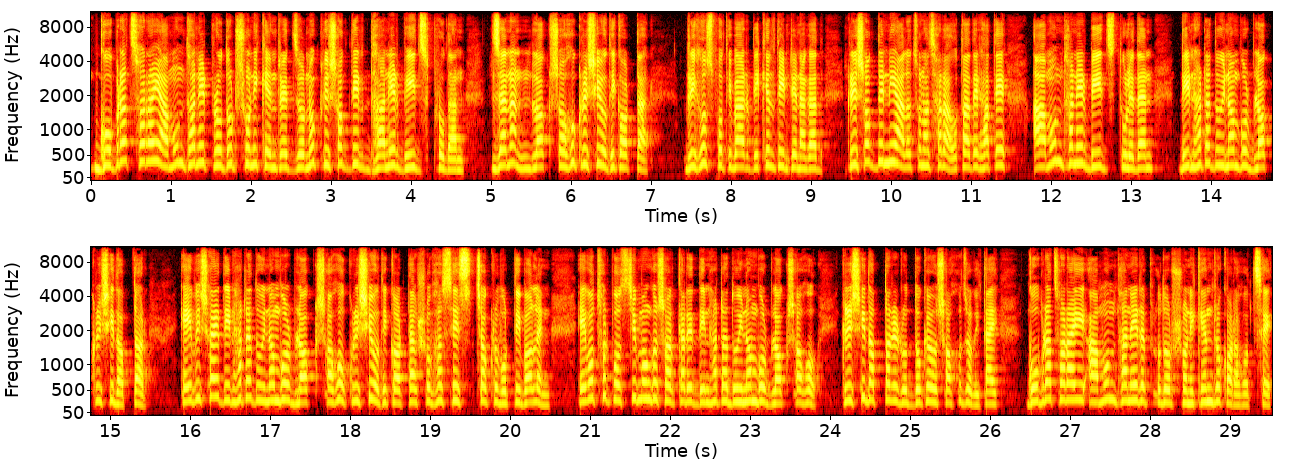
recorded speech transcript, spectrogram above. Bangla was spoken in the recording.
গোবরাছড়ায় আমন ধানের প্রদর্শনী কেন্দ্রের জন্য কৃষকদের ধানের বীজ প্রদান, জানান ব্লক সহ কৃষি অধিকর্তা। বৃহস্পতিবার বিকেল তিনটে নাগাদ কৃষকদের নিয়ে আলোচনা ছাড়াও তাদের হাতে আমন ধানের বীজ তুলে দেন দিনহাটা দুই নম্বর ব্লক কৃষি দপ্তর। এ বিষয়ে দিনহাটা দুই নম্বর ব্লক সহ কৃষি অধিকর্তা শুভাশিস চক্রবর্তী বলেন, এবছর পশ্চিমবঙ্গ সরকারের দিনহাটা দুই নম্বর ব্লক সহ কৃষি দপ্তরের উদ্যোগে ও সহযোগিতায় গোবরাছড়াই আমন ধানের প্রদর্শনী কেন্দ্র করা হচ্ছে।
